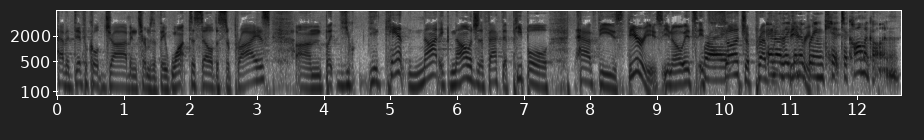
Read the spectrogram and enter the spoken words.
have a difficult job in terms of they want to sell the surprise, um, but you you can't not acknowledge the fact that people have these theories. You know, it's it's right. such a prevalent. And are they going to bring Kit to Comic Con?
